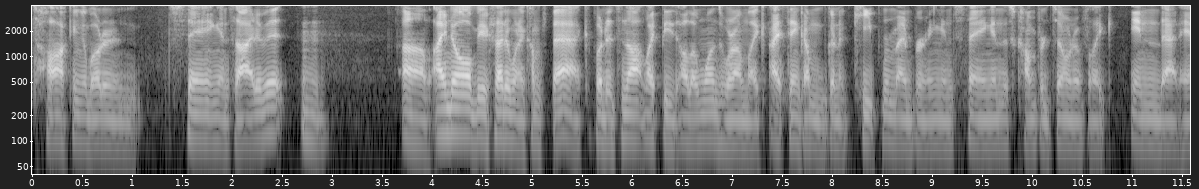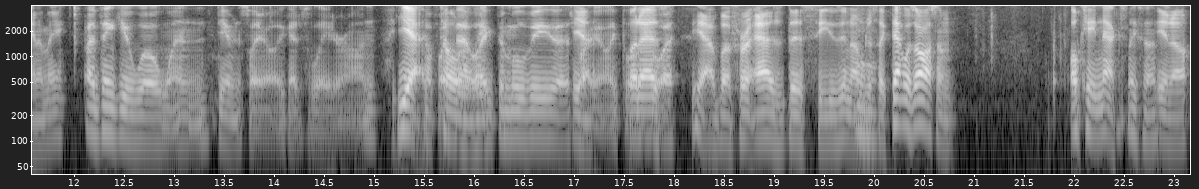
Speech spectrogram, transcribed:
talking about it and staying inside of it um, I know I'll be excited when it comes back, but it's not like these other ones where I'm like, I think I'm gonna keep remembering and staying in this comfort zone of like in that anime. I think you will when Demon Slayer like gets later on. Yeah, stuff like that, totally. like the movie. That's Yeah, probably like but as away. yeah, but for as this season, I'm just like that was awesome. Okay, next. Makes sense. You know,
